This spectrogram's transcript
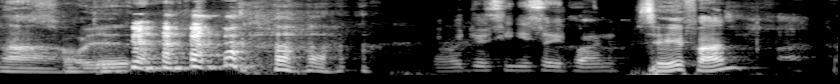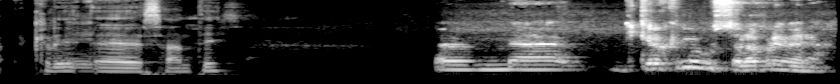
Ah, Son oye. de- No, yo sí soy fan. Sí, fan. Sí. eh, Santi. eh, me- creo que me gustó la primera.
